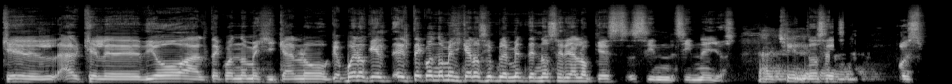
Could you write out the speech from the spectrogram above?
que, al que le dio al taekwondo mexicano, que bueno, que el, el taekwondo mexicano simplemente no sería lo que es sin, sin ellos. Al Chile. Entonces, pero- pues,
